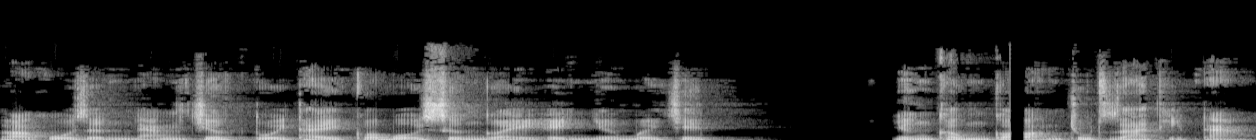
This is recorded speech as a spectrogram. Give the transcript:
Ở khu rừng đằng trước tôi thấy có bộ xương người hình như mới chết, Nhưng không còn chút da thịt nào.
